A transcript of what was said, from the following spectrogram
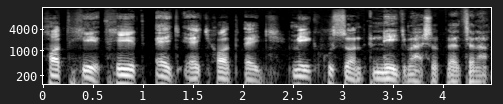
677 1161, még 24 másodpercen át.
